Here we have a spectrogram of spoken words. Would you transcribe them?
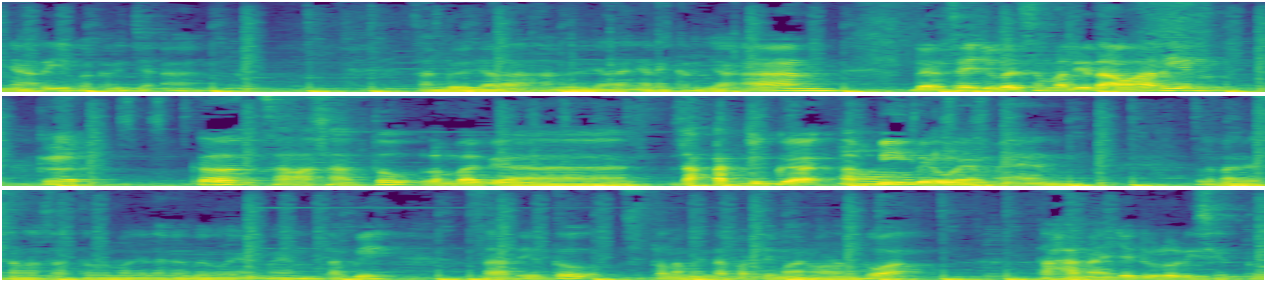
nyari pekerjaan. Sambil jalan sambil jalan nyari kerjaan. Dan saya juga sempat ditawarin ke? ke salah satu lembaga zakat juga tapi Oh, oke. BUMN lembaga salah satu lembaga zakat BUMN tapi saat itu setelah minta pertimbangan orang tua tahan aja dulu di situ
